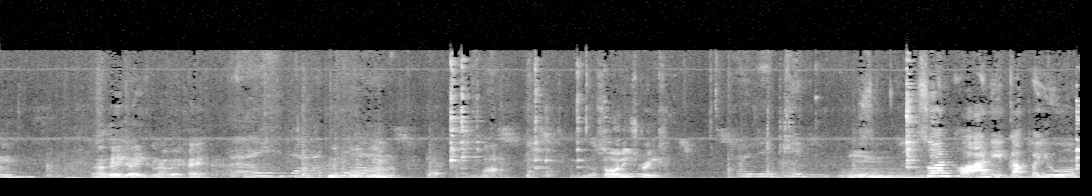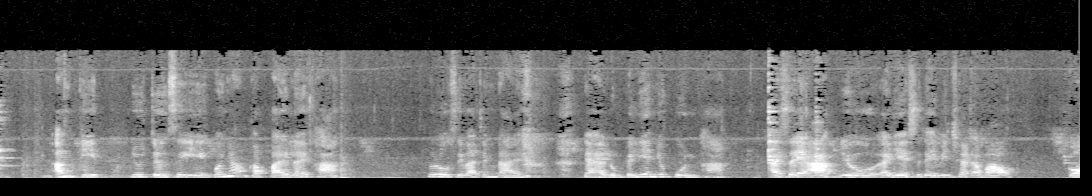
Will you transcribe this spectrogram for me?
Mm. Now, there you go. You can have it, okay? That's Arnie's drink. ไอ้นี่กิน Mm. ส่วนพออันนี้กลับไปอยู่อังกฤษ อยู่เจอซีอีกว่าย่อมกลับไปเลยค่ะไม่รู้สิว่าจังใดอยากให้ลูกไปเรียนญี่ปุ่นค่ะ I say ask you uh, yesterday we chat about go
